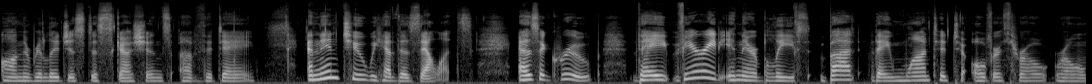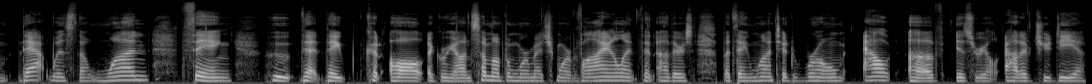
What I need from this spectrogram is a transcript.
on the religious discussions of the day and then too we had the zealots as a group they varied in their beliefs but they wanted to overthrow Rome that was the one thing who that they could all agree on some of them were much more violent than others but they wanted Rome out of Israel, out of Judea.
